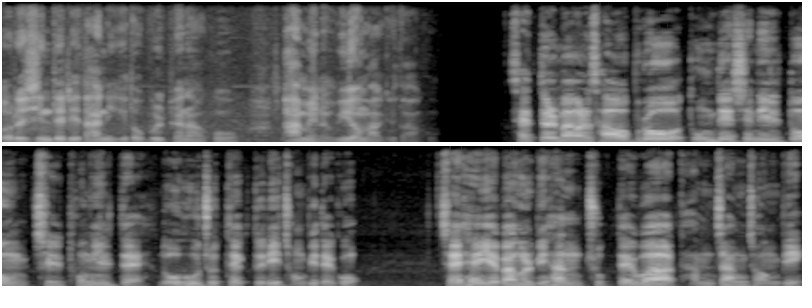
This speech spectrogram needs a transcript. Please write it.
어르신들이 다니기도 불편하고 밤에는 위험하기도 하고 샛들마을 사업으로 동대신 일동 7통 일대 노후 주택들이 정비되고 재해 예방을 위한 축대와 담장 정비,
